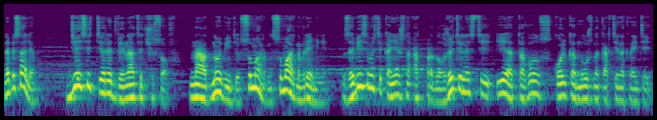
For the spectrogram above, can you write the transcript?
Написали? 10-12 часов на одно видео, суммарно, суммарно времени. В зависимости, конечно, от продолжительности и от того, сколько нужно картинок найти.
